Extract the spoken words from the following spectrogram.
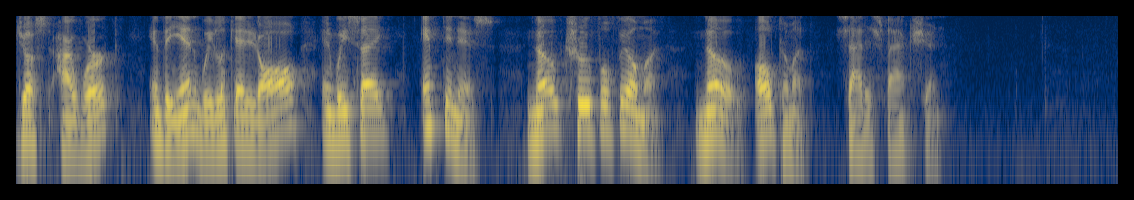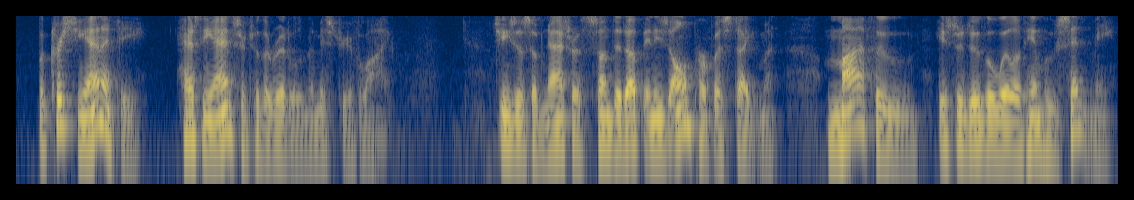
just our work. In the end, we look at it all and we say emptiness, no true fulfillment, no ultimate satisfaction. But Christianity has the answer to the riddle and the mystery of life. Jesus of Nazareth summed it up in his own purpose statement My food is to do the will of him who sent me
